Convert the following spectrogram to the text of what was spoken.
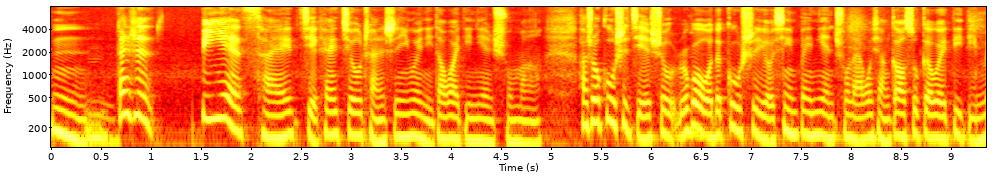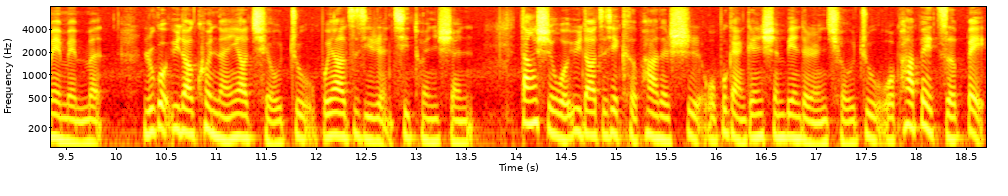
嗯，但是毕业才解开纠缠，是因为你到外地念书吗？他说故事结束。如果我的故事有幸被念出来，我想告诉各位弟弟妹妹们：如果遇到困难要求助，不要自己忍气吞声。当时我遇到这些可怕的事，我不敢跟身边的人求助，我怕被责备。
